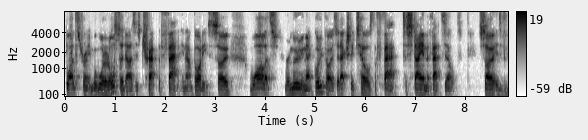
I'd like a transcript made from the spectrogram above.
bloodstream. But what it also does is trap the fat in our bodies. So while it's removing that glucose, it actually tells the fat to stay in the fat cells. So it's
